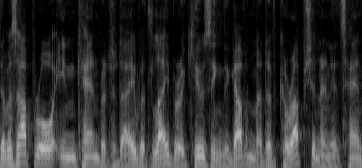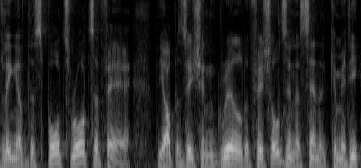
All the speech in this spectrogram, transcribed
There was uproar in Canberra today with Labor accusing the government of corruption in its handling of the Sports Rorts affair. The opposition grilled officials in a Senate committee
